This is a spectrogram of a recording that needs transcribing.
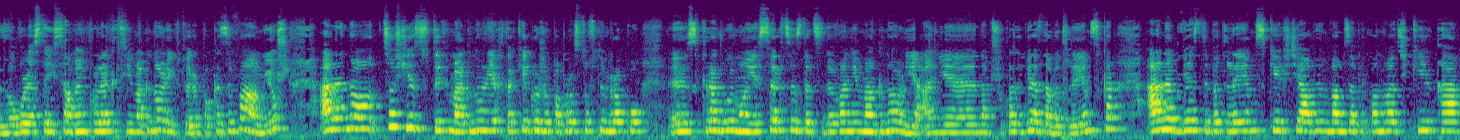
w ogóle z tej samej kolekcji magnolii, które pokazywałam już, ale no coś jest w tych magnoliach takiego, że po prostu w tym roku y, skradły moje serce zdecydowanie magnolie, a nie na przykład gwiazda betlejemska, ale gwiazdy betlejemskie chciałabym Wam zaproponować kilka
